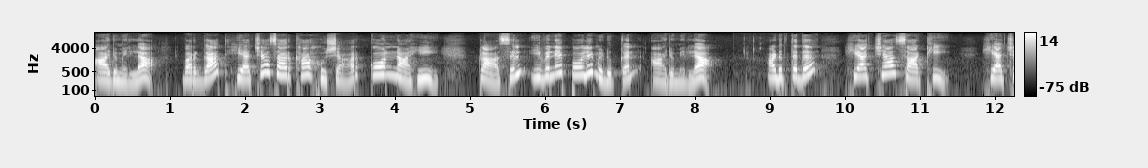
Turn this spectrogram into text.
ആരുമില്ല. വർഗാത് ഹ്യച്ച സാർഖ ഹുഷാർ കോൺ നാഹി. ക്ലാസ്സിൽ ഇവനെ പോലെ മിടുക്കൻ ആരുമില്ല. അടുത്തത് ഹ്യാച്ച സാഠി ഹ്യാച്ച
